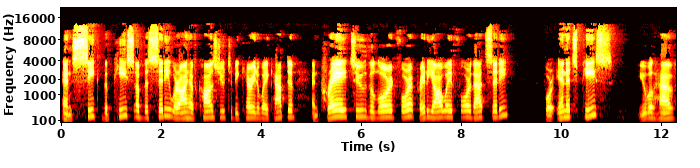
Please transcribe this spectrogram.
And seek the peace of the city where I have caused you to be carried away captive, and pray to the Lord for it. Pray to Yahweh for that city, for in its peace you will have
